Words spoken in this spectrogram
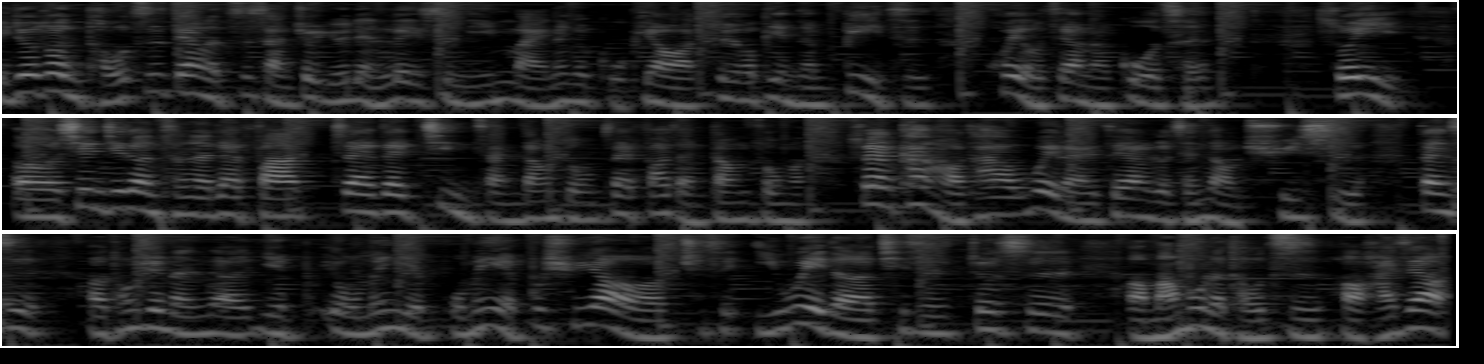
也就是说，你投资这样的资产就有点类似你买那个股票啊，最后变成币值，会有这样的过程，所以。呃，现阶段仍然在发，在在进展当中，在发展当中啊。虽然看好它未来这样一个成长趋势，但是呃，同学们呃，也我们也我们也不需要其实一味的，其实就是呃盲目的投资哦，还是要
